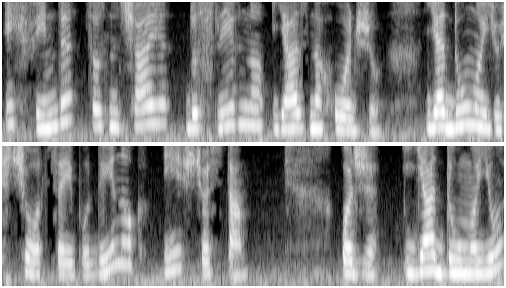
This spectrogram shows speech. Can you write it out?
Ich finde – це означає дослівно я знаходжу. Я думаю, що цей будинок і щось там. Отже, я думаю,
